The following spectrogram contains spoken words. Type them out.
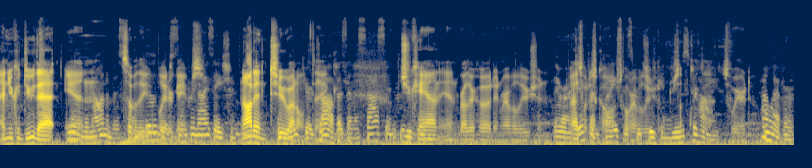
And you can do that in some of the later games. Not in 2, and I don't think. job as an assassin But you can in Brotherhood and Revolution. That's what it's called. It's called which you Revolution. can use to like hide. It's weird. However,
